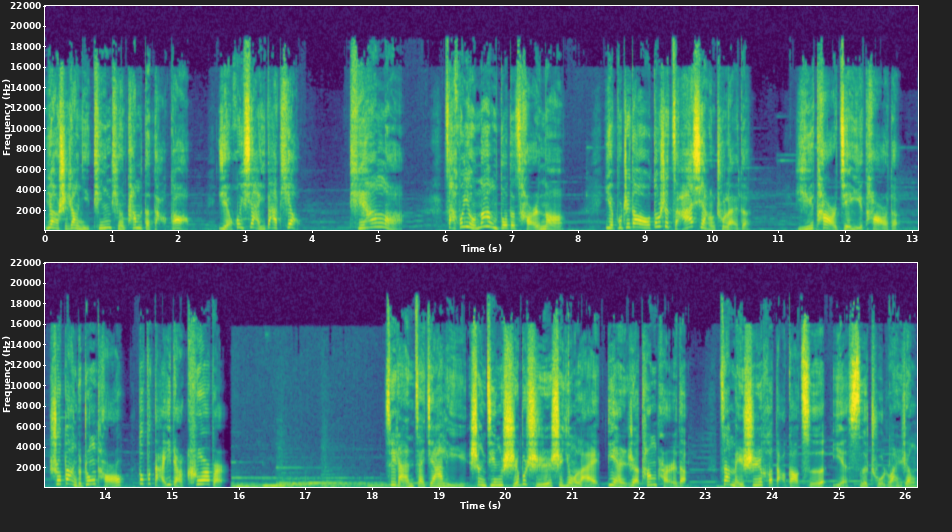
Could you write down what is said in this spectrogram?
要是让你听听他们的祷告，也会吓一大跳。天了，咋会有那么多的词儿呢？也不知道都是咋想出来的，一套接一套的，说半个钟头都不打一点磕巴。虽然在家里，圣经时不时是用来垫热汤盆的，赞美诗和祷告词也四处乱扔，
